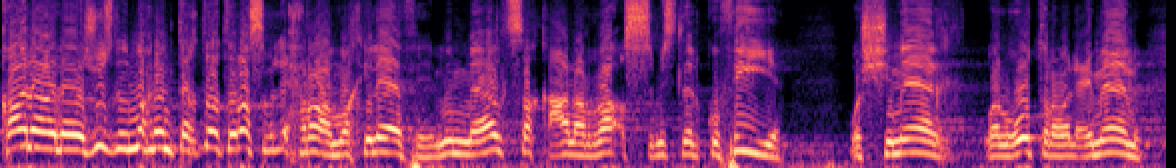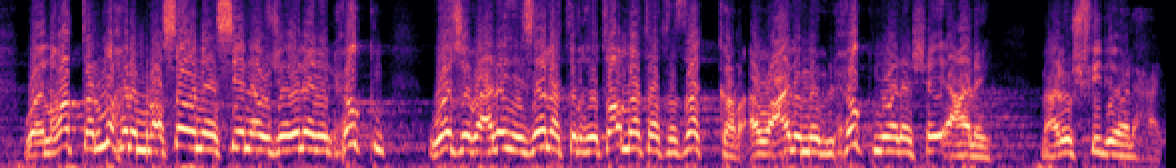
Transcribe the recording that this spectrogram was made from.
قال ولا يجوز للمحرم تغطية الرأس بالإحرام وخلافه مما يلصق على الرأس مثل الكوفية. والشماغ والغطرة والعمامة وإن غطى المحرم رأسه ناسيا أو جاهلا الحكم وجب عليه إزالة الغطاء متى تذكر أو علم بالحكم ولا شيء عليه. معلوش فيديو ولا حاجة.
